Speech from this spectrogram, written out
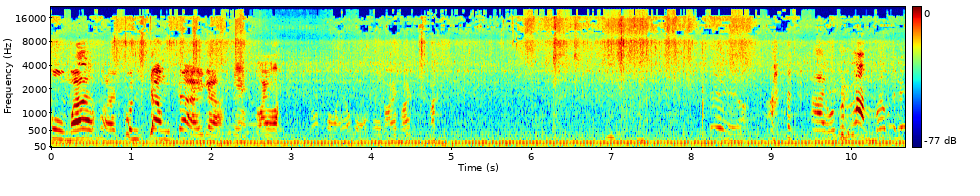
ปุ่งมาแล้วหอยคนจำกายกะแกถอยวะถอยถอยมา อายว่ามันล่ำมาไม่ได้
